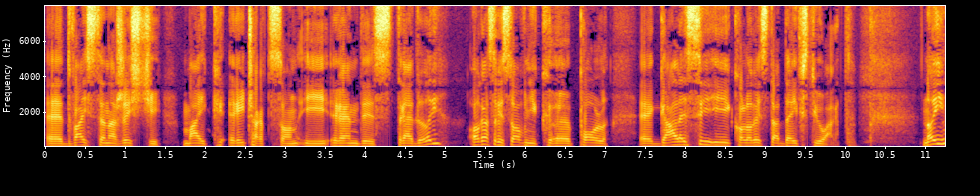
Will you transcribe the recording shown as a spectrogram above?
E, dwaj scenarzyści, Mike Richardson i Randy Stradley oraz rysownik e, Paul Gallesy i kolorysta Dave Stewart. No i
